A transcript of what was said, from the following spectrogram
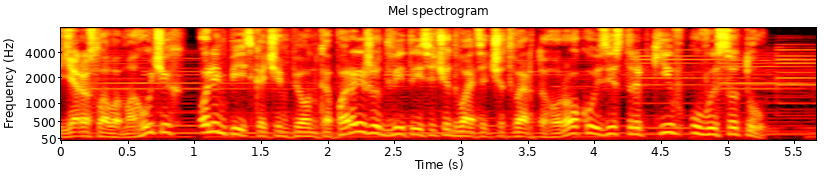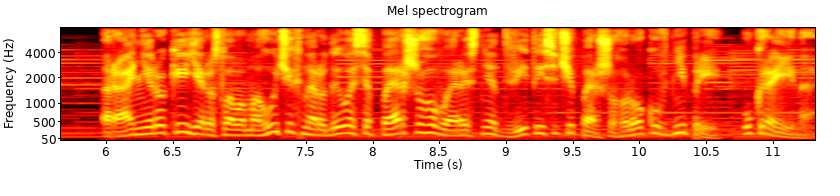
Ярослава Магучих олімпійська чемпіонка Парижу 2024 року зі стрибків у висоту. Ранні роки Ярослава Магучих народилася 1 вересня 2001 року в Дніпрі, Україна.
